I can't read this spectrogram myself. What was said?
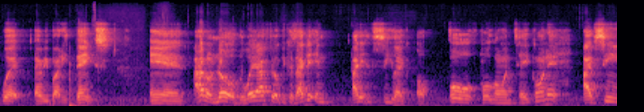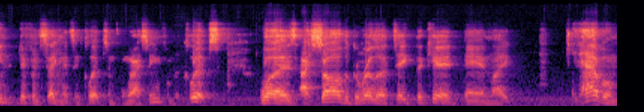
what everybody thinks, and I don't know the way I feel because I didn't I didn't see like a full full on take on it. I've seen different segments and clips, and from what I seen from the clips was I saw the gorilla take the kid and like he'd have him,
